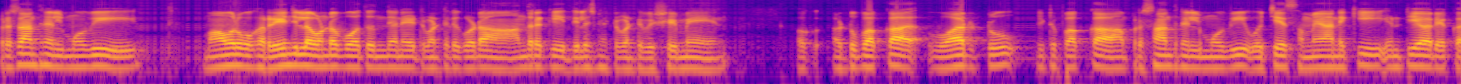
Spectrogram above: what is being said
ప్రశాంత్ నీల్ మూవీ మామూలుగా ఒక రేంజ్లో ఉండబోతుంది అనేటువంటిది కూడా అందరికీ తెలిసినటువంటి విషయమే. అటుపక్క వార్ టూ ఇటుపక్క ప్రశాంత్ నీల్ మూవీ వచ్చే సమయానికి ఎన్టీఆర్ యొక్క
